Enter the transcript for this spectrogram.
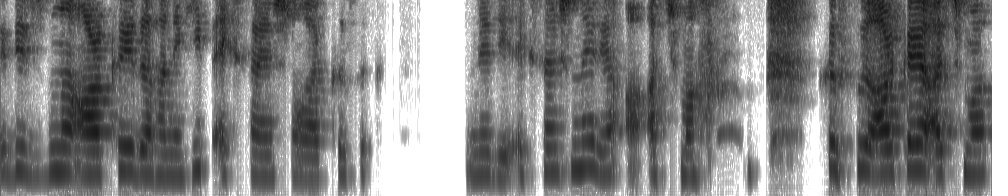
ve biz buna arkayı da hani hip extension olarak kasık ne diye extension neydi ya açma kasığı arkaya açma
